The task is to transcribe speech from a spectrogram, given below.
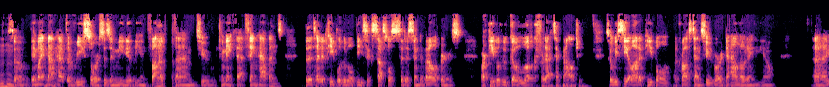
Mm-hmm. So they might not have the resources immediately in front of them to, to make that thing happen. But the type of people who will be successful citizen developers are people who go look for that technology. So we see a lot of people across Dentsu who are downloading, you know, uh,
